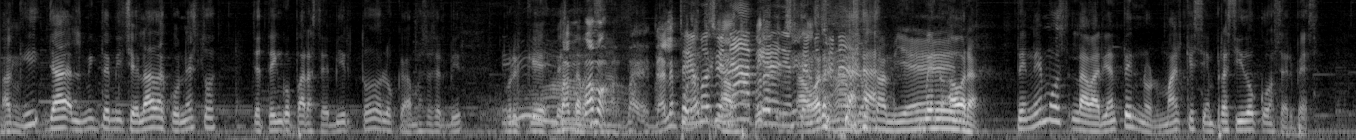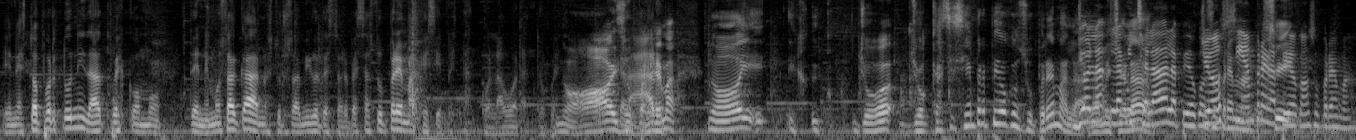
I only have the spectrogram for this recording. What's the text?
Aquí ya el mix de michelada con esto ya tengo para servir todo lo que vamos a servir. Porque Vamos, estamos- vamos. va, Dale, Estoy emocionada, sí. estoy Ahora- emocionada. Yo también. Bueno, ahora, tenemos la variante normal que siempre ha sido con cerveza. En esta oportunidad, pues como tenemos acá a nuestros amigos de Cerveza Suprema que siempre están colaborando. pues. No, y Claro. Suprema. No, y, y- y- yo, yo casi siempre pido con Suprema. La, Yo la, la michelada. michelada la pido con Yo suprema. siempre la Sí. pido con Suprema.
